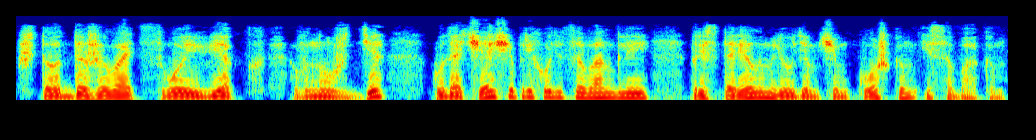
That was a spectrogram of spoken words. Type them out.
что доживать свой век в нужде куда чаще приходится в Англии престарелым людям, чем кошкам и собакам.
